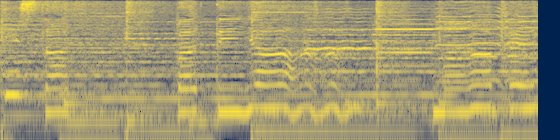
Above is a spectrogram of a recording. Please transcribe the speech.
ธิสัตว์ปฏิญาณมาเป็น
